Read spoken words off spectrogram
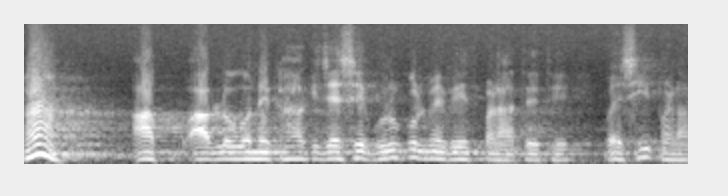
हाँ आप आप लोगों ने कहा कि जैसे गुरुकुल में वेद पढ़ाते थे, वैसे ही पढ़ा,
